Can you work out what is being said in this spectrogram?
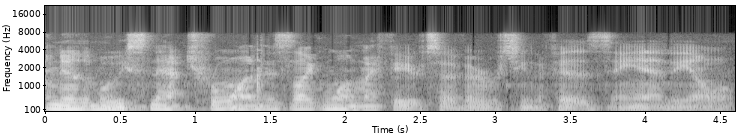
you know, the movie Snatch, for one, is like one of my favorites I've ever seen of his, and you know,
